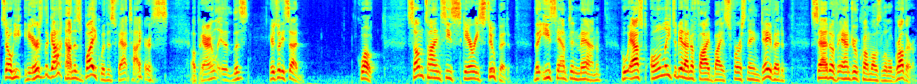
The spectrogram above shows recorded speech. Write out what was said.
So he here's the guy on his bike with his fat tires. Apparently, this here's what he said. Quote, sometimes he's scary stupid. The East Hampton man, who asked only to be identified by his first name David, said of Andrew Cuomo's little brother.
